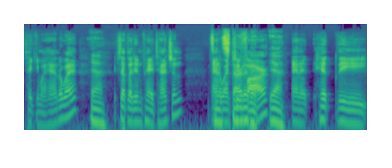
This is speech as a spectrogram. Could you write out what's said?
taking my hand away Yeah. except I didn't pay attention and it it went too it, far yeah. and it hit the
